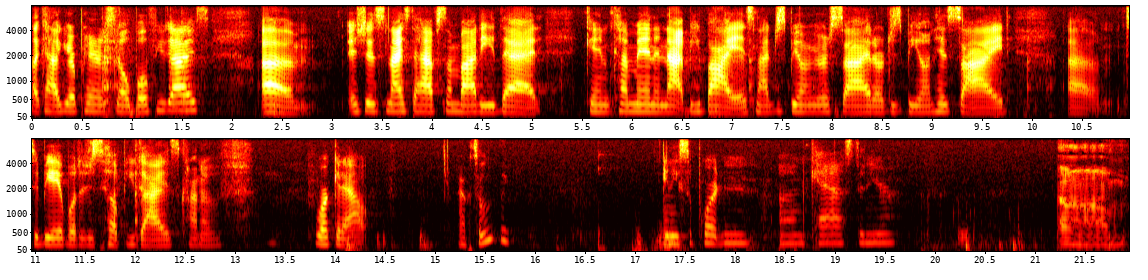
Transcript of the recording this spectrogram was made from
like how your parents know both of you guys. Um, it's just nice to have somebody that can come in and not be biased, not just be on your side or just be on his side, um, to be able to just help you guys kind of work it out. Absolutely. Any supporting um, cast in your? Um,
